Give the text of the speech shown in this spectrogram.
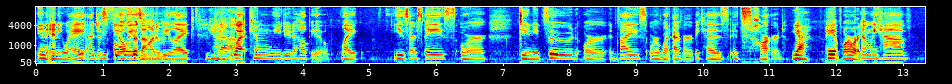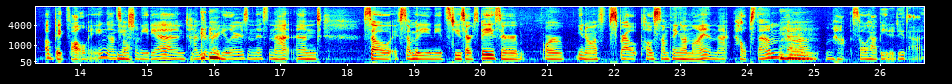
in any way, I just always want to be like, Yeah. what can we do to help you? Like, use our space, or do you need food or advice or whatever? Because it's hard Yeah. Pay it forward. and we have a big following on Yeah. social media and tons of regulars and this and that and so if somebody needs to use our space or or you know if sprout posts something online and that helps them Mm-hmm. then i'm ha- so happy to do that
